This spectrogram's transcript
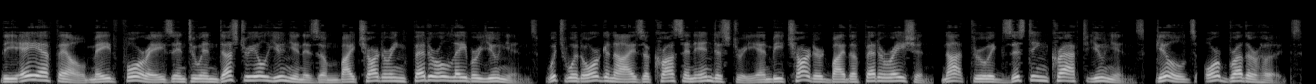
The AFL made forays into industrial unionism by chartering federal labor unions, which would organize across an industry and be chartered by the federation, not through existing craft unions, guilds, or brotherhoods.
